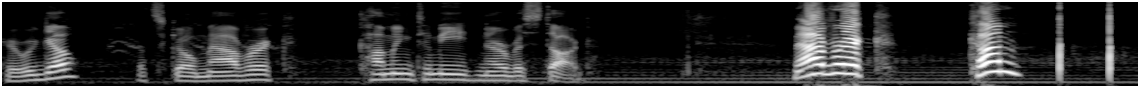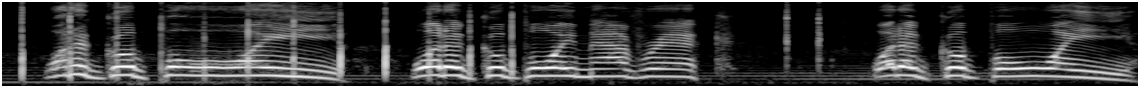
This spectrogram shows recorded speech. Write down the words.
here we go. Let's go, Maverick. Coming to me, nervous dog. Maverick, come. What a good boy. What a good boy, Maverick. What a good boy.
